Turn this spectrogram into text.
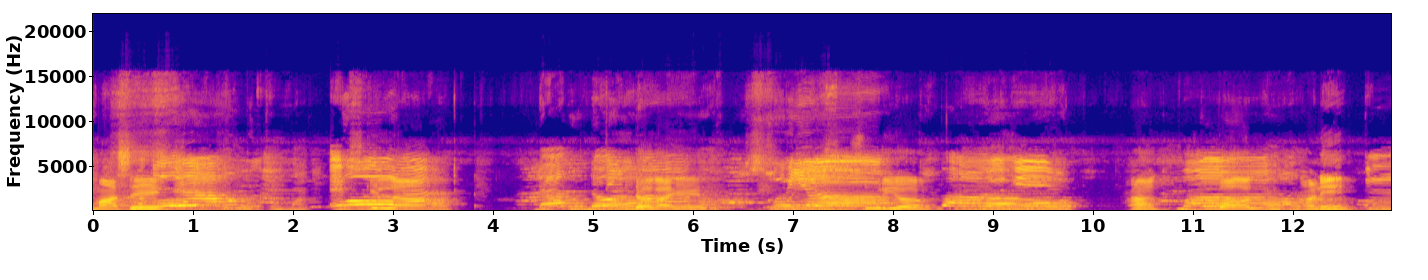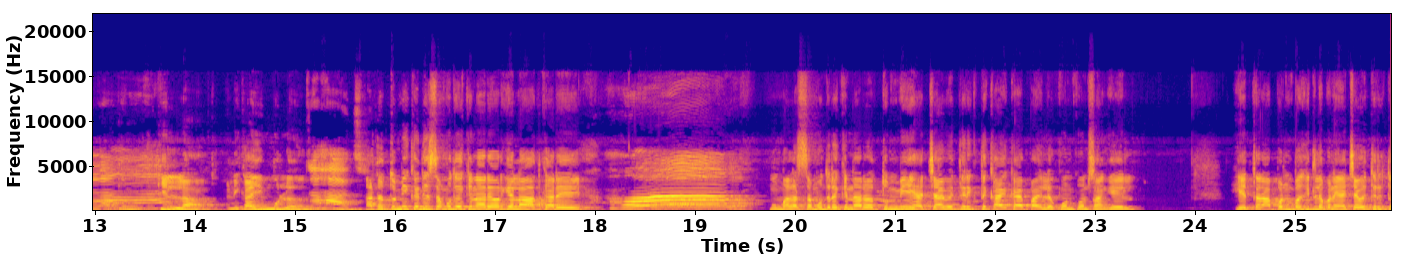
मासे. किल्ला. ढग आहेत सूर्य. हा. बॉल. आणि किल्ला. आणि काही मुलं. आता तुम्ही कधी समुद्र किनाऱ्यावर गेला आहात का रे? मग मला समुद्र किनाऱ्यावर तुम्ही ह्याच्या व्यतिरिक्त काय काय पाहिलं? कोण कोण सांगेल? हे तर आपण बघितलं पण ह्याच्या व्यतिरिक्त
